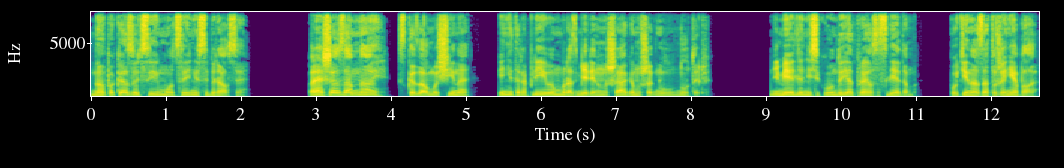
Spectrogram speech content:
но показывать свои эмоции не собирался. «Прошу за мной», — сказал мужчина, и неторопливым, размеренным шагом шагнул внутрь. Немедленно, ни секунды я отправился следом. Пути назад уже не было.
